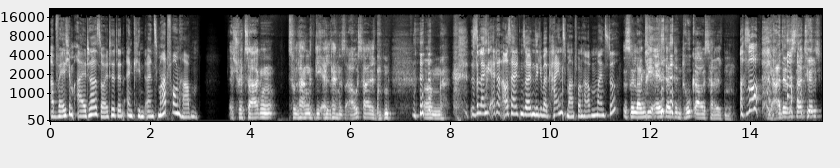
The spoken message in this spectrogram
ab welchem Alter sollte denn ein Kind ein Smartphone haben? Ich würde sagen, solange die Eltern es aushalten. ähm, solange die Eltern aushalten, sollten sie lieber kein Smartphone haben, meinst du? Solange die Eltern den Druck aushalten. Ach so. Ja, das ist natürlich,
